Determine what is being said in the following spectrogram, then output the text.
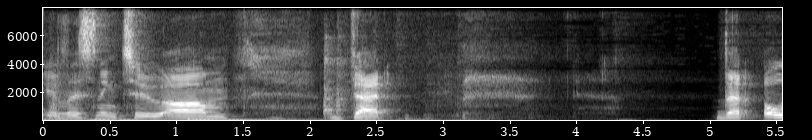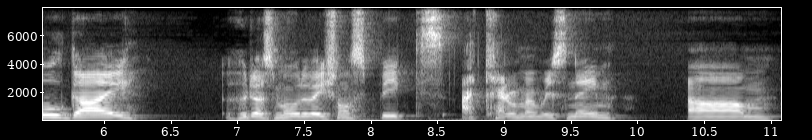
you're listening to um, that that old guy who does motivational speaks. I can't remember his name. Um,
